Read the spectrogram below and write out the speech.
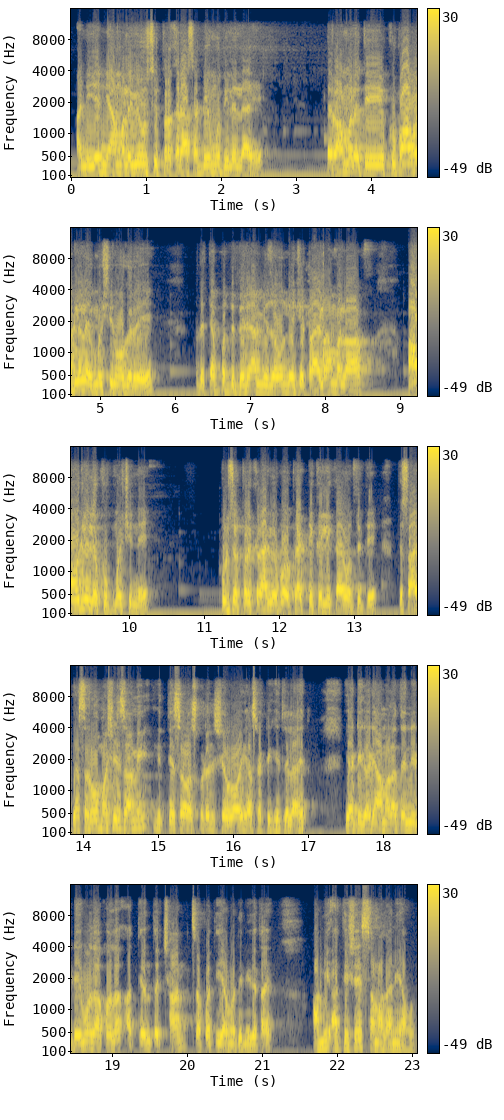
आणि यांनी आम्हाला व्यवस्थित प्रकारे असा डेमो दिलेला आहे. तर आम्हाला ते खूप आवडलेलं आहे मशीन वगैरे. आणि त्या पद्धतीने आम्ही जाऊन द्यायची ट्रायल आम्हाला आवडलेले खूप मशीन आहे पुढचं प्रक्रिया आम्ही प्रॅक्टिकली काय होतं ते तसं या सर्व मशीन्स आम्ही नित्यसेवा हॉस्पिटल शेवगाव यासाठी घेतलेल्या आहेत. या ठिकाणी आम्हाला त्यांनी डेमो दाखवला. अत्यंत छान चपाती यामध्ये निघत आहे. आम्ही अतिशय समाधानी आहोत.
